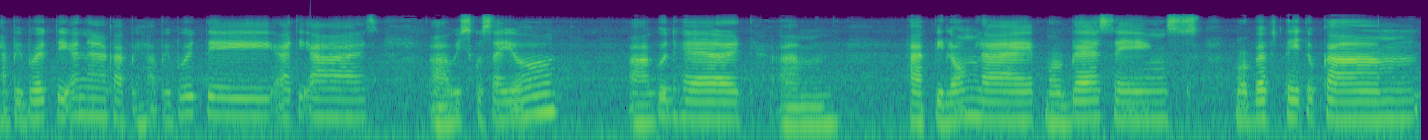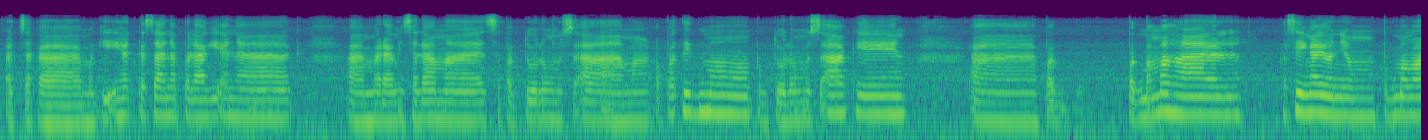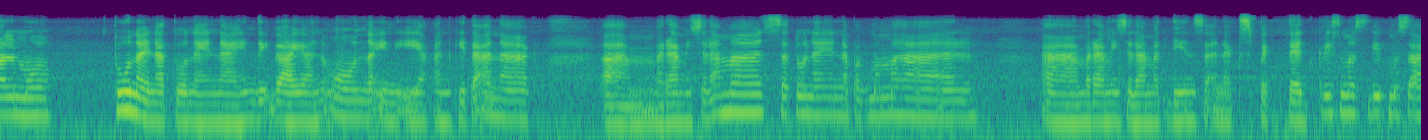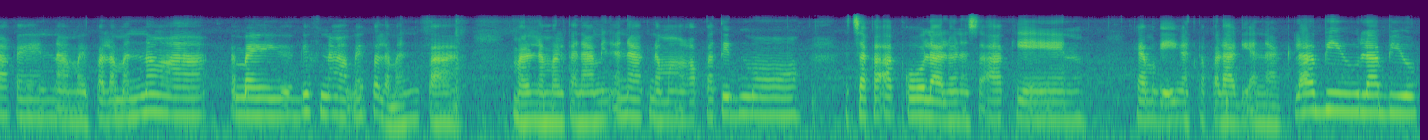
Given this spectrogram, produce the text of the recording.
Happy birthday, anak. Happy, happy birthday, Ate As. Uh, wish ko sa'yo uh, good health, um, happy long life, more blessings, more birthday to come, at saka mag-iingat ka sana palagi anak. Uh, maraming salamat sa pagtulong mo sa uh, mga kapatid mo, pagtulong mo sa akin, uh, pag, pagmamahal. Kasi ngayon yung pagmamahal mo, tunay na tunay na, hindi gaya noon na iniiyakan kita anak. Um, maraming salamat sa tunay na pagmamahal. Uh, maraming salamat din sa unexpected Christmas gift mo sa akin na may palaman na nga, may gift na nga, may palaman pa. Mahal na mahal ka namin anak ng mga kapatid mo at saka ako, lalo na sa akin. Kaya mag-iingat ka palagi anak. Love you, love you.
